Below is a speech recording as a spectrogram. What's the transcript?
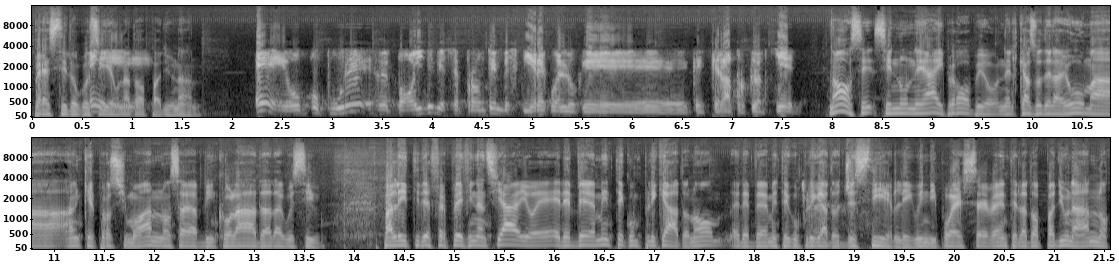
Prestito così e, è una toppa di un anno. E, oppure eh, poi devi essere pronto a investire quello che, che, che l'altro club chiede. No, se, se, non ne hai proprio, nel caso della Roma, anche il prossimo anno sarà vincolata da questi paletti del fair play finanziario ed è veramente complicato, no? Ed è veramente complicato eh. gestirli, quindi può essere veramente la toppa di un anno,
